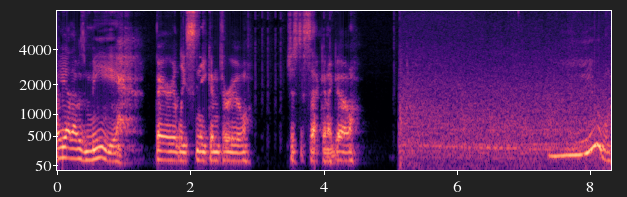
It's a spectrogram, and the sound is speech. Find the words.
Oh yeah, that was me barely sneaking through just a second ago. You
